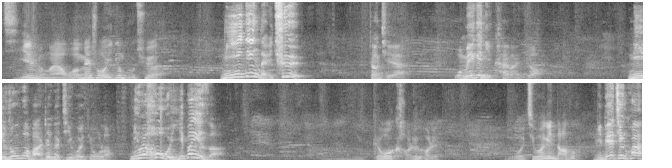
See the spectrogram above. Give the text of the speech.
急什么呀？我又没说我一定不去。你一定得去，张琪，我没跟你开玩笑。你如果把这个机会丢了，你会后悔一辈子。你给我考虑考虑，我尽快给你答复。你别尽快，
